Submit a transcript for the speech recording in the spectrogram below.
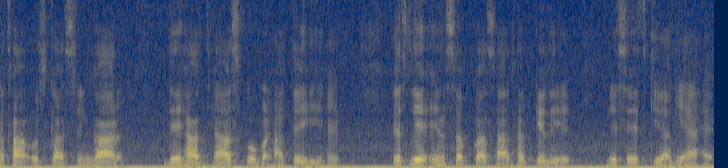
तथा उसका श्रृंगार देहाध्यास को बढ़ाते ही है। इसलिए इन सब का साधक के लिए निषेध किया गया है।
